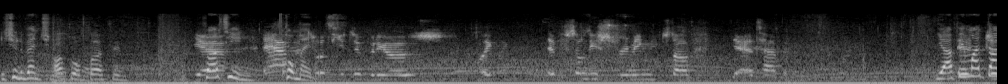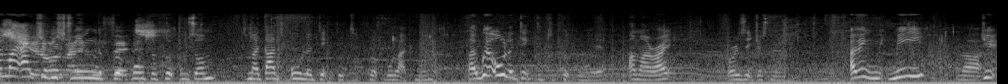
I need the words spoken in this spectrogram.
It should eventually. I've got 13. Yeah. 13 It happens comments. with YouTube videos. Like, if somebody's streaming stuff, yeah, it's happening. Yeah, I think It my dad might actually be streaming the football fix. for football zone. Because my dad's all addicted to football like me. Like, we're all addicted to football here. Am I right? Or is it just me? I think me, Nah, Ju-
